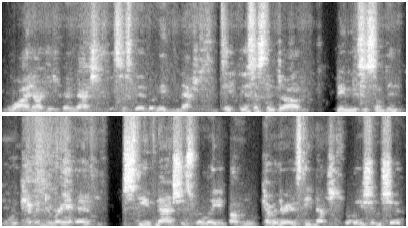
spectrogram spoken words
why not just bring Nash as an assistant? But maybe Nash doesn't take the assistant job. Maybe this is something to do with Kevin Durant and Steve Nash's relate um Kevin Durant and Steve Nash's relationship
